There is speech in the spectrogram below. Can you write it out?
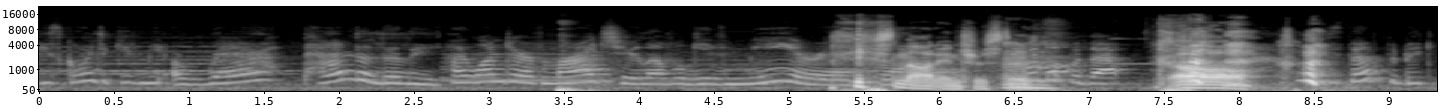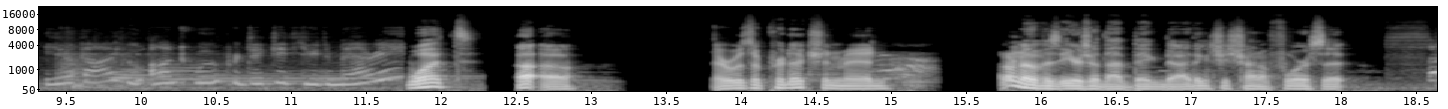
He's going to give me a rare panda lily. I wonder if my true love will give me a rare He's friend. not interested. Good luck with that. Oh, predicted you'd marry? what? Uh oh. There was a prediction made. I don't know if his ears are that big though. I think she's trying to force it. So,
